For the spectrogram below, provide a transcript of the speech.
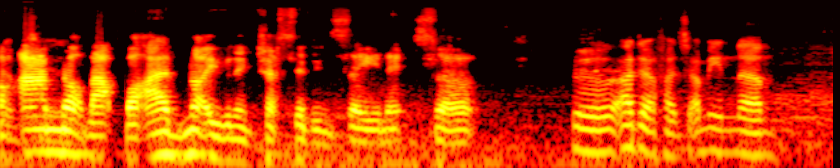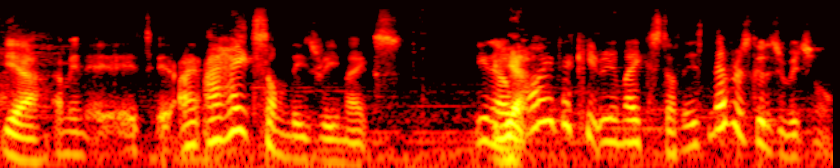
I've never seen I'm it. not that, but I'm not even interested in seeing it. So Uh, I don't fancy. I mean, um, yeah. I mean, it's. It, I, I hate some of these remakes. You know, Yeah. why do they keep remaking stuff? It's never as good as the original.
